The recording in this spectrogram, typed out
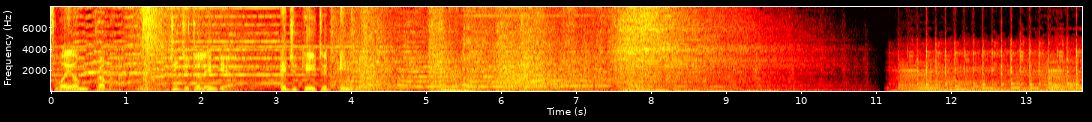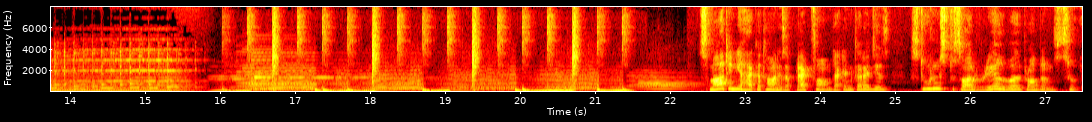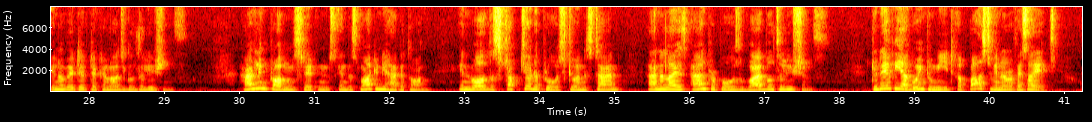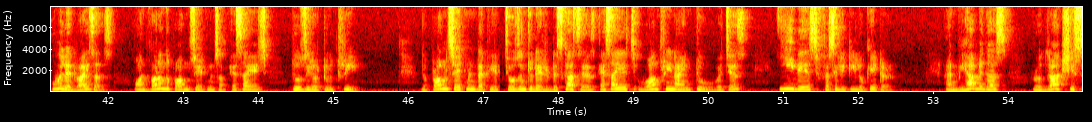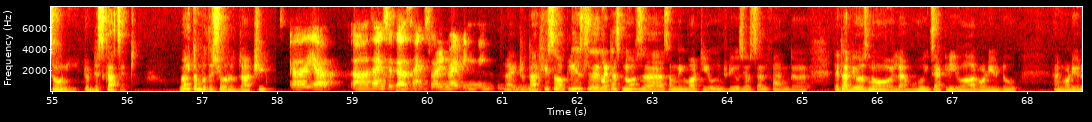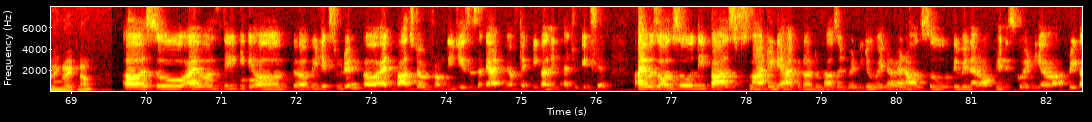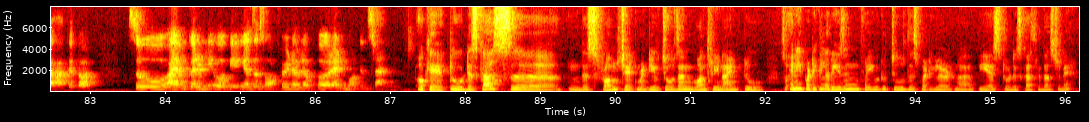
Swayam Prabha. Digital India. Educated India. Smart India Hackathon is a platform that encourages students to solve real world problems through innovative technological solutions. Handling problem statements in the Smart India Hackathon involves a structured approach to understand, analyze, and propose viable solutions. Today, we are going to meet a past winner of SIH who will advise us on one of the problem statements of SIH 2023. The problem statement that we have chosen today to discuss is SIH 1392, which is e waste facility locator. And we have with us Rudrakshi Soni to discuss it. Welcome to the show, Rudrakshi. Uh, yeah. Uh, thanks, Vikas. Thanks for inviting me. Right, Rudrakshi. So please uh, let us know uh, something about you. Introduce yourself and uh, let our viewers know uh, who exactly you are, what do you do, and what are you doing right now. Uh, so I was the BTech student uh, and passed out from the JSS Academy of Technical Education. I was also the past Smart India Hackathon 2022 winner and also the winner of UNESCO India Africa Hackathon. So I am currently working as a software developer at Morgan Stanley. Okay, to discuss uh, this problem statement, you've chosen 1392. So, any particular reason for you to choose this particular uh, PS to discuss with us today?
